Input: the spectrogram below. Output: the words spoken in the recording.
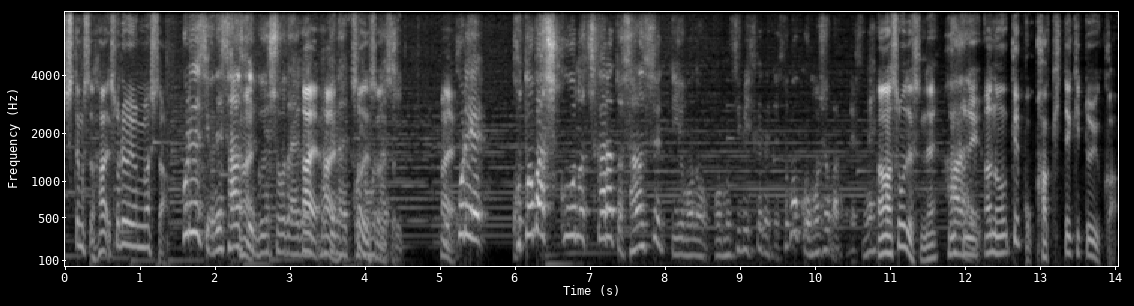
知ってます。はいそれを読みました。これですよね、算数文章題が解けない子供たち。はい。これ、言葉思考の力と算数っていうものをこう結びつけてて、すごく面白かったですね。あそうですね。本当に、はい。あの結構画期的というか、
